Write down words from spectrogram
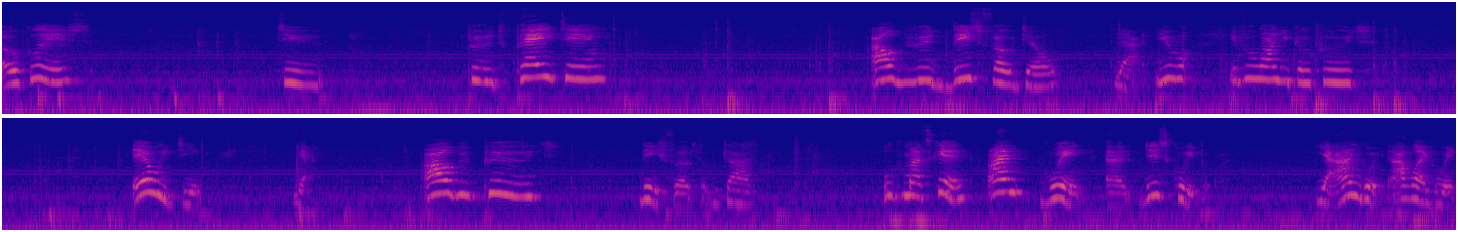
oak leaves to put painting. I'll put this photo. Yeah, you if you want you can put everything. Yeah. I'll be put this photo because look my skin. I'm green and this creeper. Yeah, I'm green. I like green.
